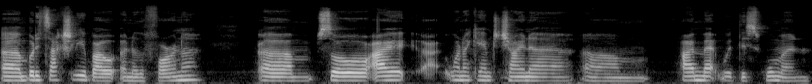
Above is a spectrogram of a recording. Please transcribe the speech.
um, but it's actually about another foreigner. Um, so I, when I came to China, um, I met with this woman,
